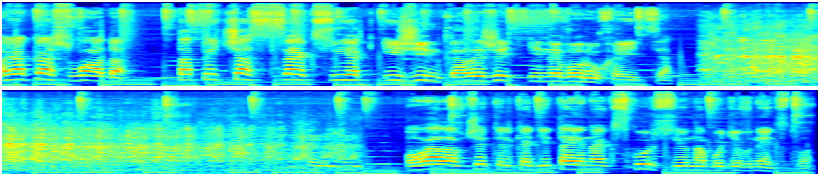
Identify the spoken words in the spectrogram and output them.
а яка ж вада? Та під час сексу, як і жінка, лежить і не ворухається. Повела вчителька дітей на екскурсію на будівництво.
